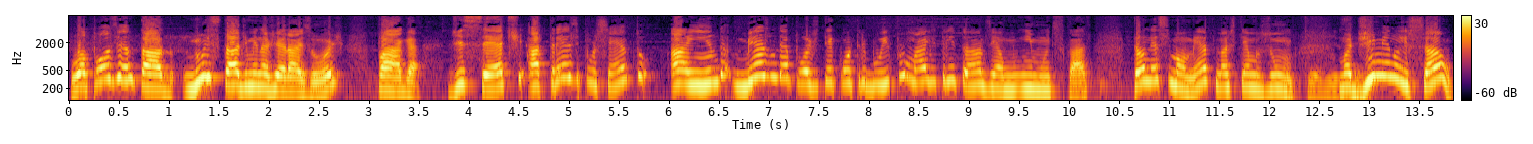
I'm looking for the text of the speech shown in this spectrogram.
O aposentado no Estado de Minas Gerais hoje paga de 7% a 13% ainda, mesmo depois de ter contribuído por mais de 30 anos, em, em muitos casos. Então, nesse momento, nós temos um, é uma diminuição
